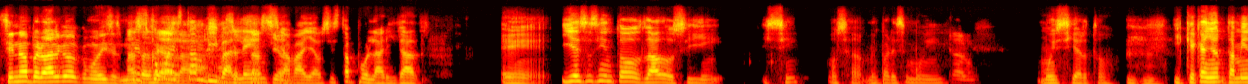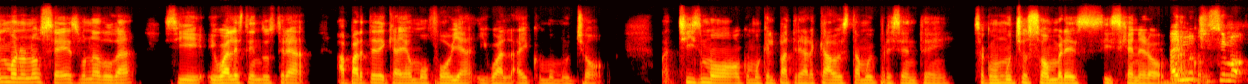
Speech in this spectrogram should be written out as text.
sí, no, pero algo como dices, más es como esta ambivalencia, aceptación. vaya, o sea, esta polaridad. Eh, y es así en todos lados, y, y sí, o sea, me parece muy, Claro. muy cierto. Y qué cañón, también, bueno, no sé, es una duda si igual esta industria, aparte de que haya homofobia, igual hay como mucho machismo, o como que el patriarcado está muy presente, o sea, como muchos hombres cisgénero. Hay muchísimo.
